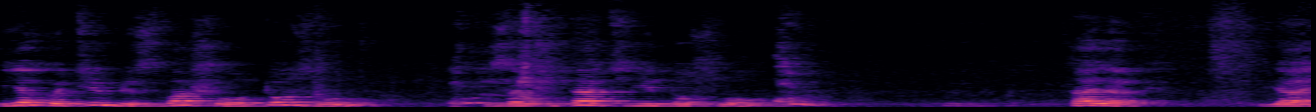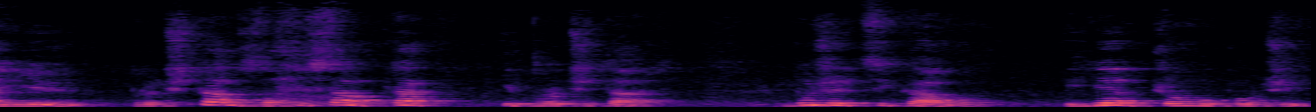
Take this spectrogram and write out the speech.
І я хотів би з вашого дозволу зачитати її до слова. Так як я її Прочитав, записав так і прочитати. Дуже цікаво. І є в чому повчитись.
